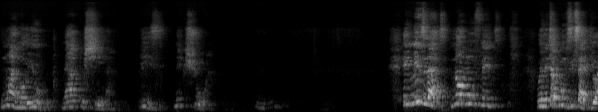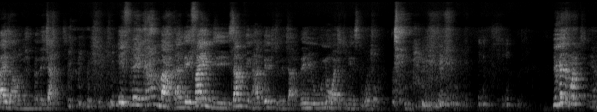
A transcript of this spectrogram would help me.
Umwana oyu nakushira. Please make sure. It means that no movement. When the child moves this side, your eyes are on the, on the child. if they come back and they find the, something happened to the child, then you will know what it means to watch over. you get the point? Yeah.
